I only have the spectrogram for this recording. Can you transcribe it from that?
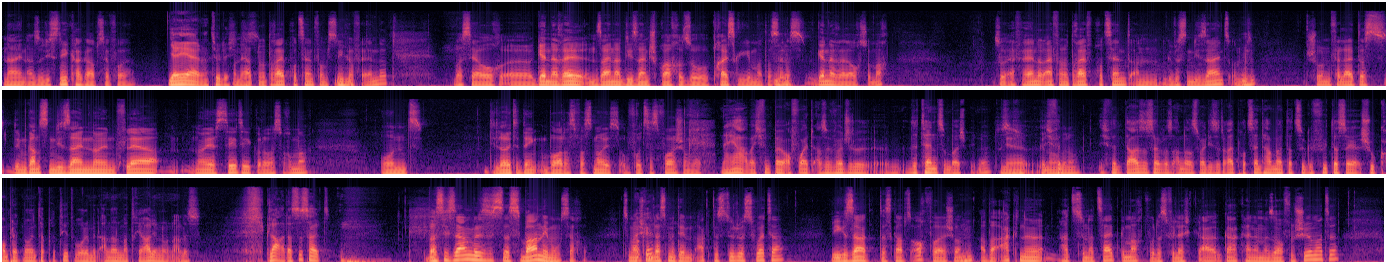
Nein, also die Sneaker gab es ja vorher. Ja, ja, ja, natürlich. Und er hat nur 3% vom Sneaker Mhm. verändert. Was er auch äh, generell in seiner Designsprache so preisgegeben hat, dass er Mhm. das generell auch so macht. So, er verändert einfach nur 3% an gewissen Designs und Mhm. schon verleiht das dem ganzen Design neuen Flair, neue Ästhetik oder was auch immer. Und die Leute denken, boah, das ist was Neues, obwohl es das vorher schon gab. Naja, aber ich finde bei Off-White, also Virgil, ähm, The Ten zum Beispiel, ne? Das ja, ist, äh, genau, ich finde, genau. ich find, da ist es halt was anderes, weil diese 3% haben halt dazu geführt, dass der Schuh komplett neu interpretiert wurde mit anderen Materialien und alles. Klar, das ist halt, Was ich sagen will, ist, ist das Wahrnehmungssache. Zum Beispiel Okay. das mit dem Acne Studio Sweater. Wie gesagt, das gab es auch vorher schon, Mhm. aber Acne hat es zu einer Zeit gemacht, wo das vielleicht gar, gar keiner mehr so auf dem Schirm hatte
